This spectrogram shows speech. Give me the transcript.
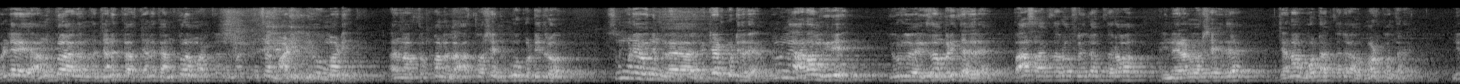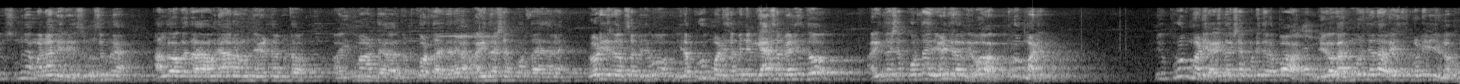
ಒಳ್ಳೆ ಅನುಕೂಲ ಆಗೋಂಥ ಜನಕ್ಕೆ ಜನಕ್ಕೆ ಅನುಕೂಲ ಮಾಡ್ಕೊಂಡು ಕೆಲಸ ಮಾಡಿ. ನೀವು ಮಾಡಿ. ಅದು ನಾವು ತಪ್ಪನಲ್ಲ ಹತ್ತು ವರ್ಷ ನಿಮಗೂ ಕೊಟ್ಟಿದ್ರು. ಸುಮ್ಮನೆ ನಿಮ್ಗೆ ರಿಟೈರ್ಡ್ ಕೊಟ್ಟಿದ್ದಾರೆ. ಆರಾಮಾಗಿರಿ. ಇವ್ರಿಗೆ ಎಕ್ಸಾಮ್ ಬರೀತಾ ಇದ್ದಾರೆ ಪಾಸ್ ಆಗ್ತಾರೋ ಫೇಲ್ ಆಗ್ತಾರೋ ಇನ್ನೆರಡು ವರ್ಷ ಇದೆ ಜನ ಓಟ್ ಆಗ್ತಾರೆ ಅವ್ರು ನೋಡ್ಕೊತಾರೆ. ನೀವು ಸುಮ್ಮನೆ ಮನೇಲಿರಿ ಸುಮ್ಮನೆ ಸುಮ್ಮನೆ ಅಲ್ಲಿ ಹೋಗೋದ ಅವ್ನು ಯಾರೋ ಒಂದು ಹೇಳ್ದಂಬಿಟ್ಟು ಇದು ಮಾಡಿದೆ ದುಡ್ಡು ಕೊಡ್ತಾ ಇದ್ದಾರೆ ಐದು ಲಕ್ಷ ಕೊಡ್ತಾ ಇದ್ದಾರೆ ನೋಡಿದ್ರೆ ಸ್ವಾಮಿ ನೀವು? ಇಲ್ಲ ಪ್ರೂಫ್ ಮಾಡಿ. ಸ್ವಾಮಿ ನಿಮ್ಗೆ ಯಾರು ಸ್ವಾಮಿ ಹೇಳಿದ್ದು? ಐದು ಲಕ್ಷ ಕೊಡ್ತಾ ಇದ್ದೀವಿ ಹೇಳಿದಿರ ನೀವು? ಪ್ರೂಫ್ ಮಾಡಿ. ನೀವು ಪ್ರೂಫ್ ಮಾಡಿ ಐದು ಲಕ್ಷ ಕೊಟ್ಟಿದ್ದೀರಪ್ಪ. ಇವಾಗ ಹದಿಮೂರು ಜನ ರೈತರು ಕೊಟ್ಟಿದ್ದೀವಿ ನಾವು.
